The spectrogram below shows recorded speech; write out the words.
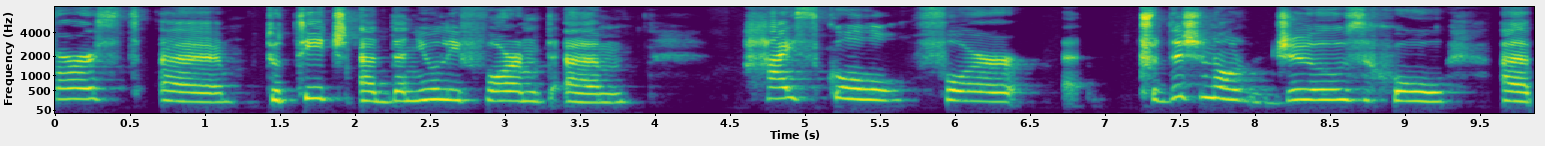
first uh, to teach at the newly formed um, high school for uh, traditional Jews who uh,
